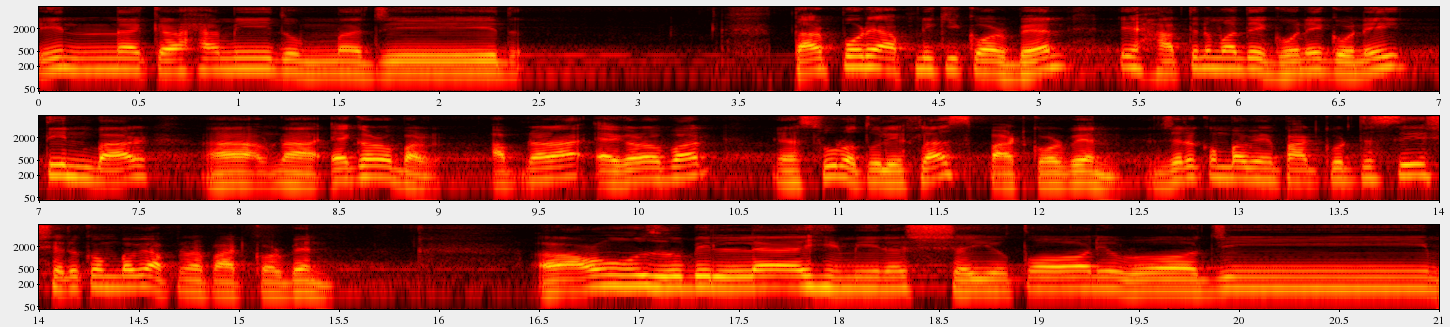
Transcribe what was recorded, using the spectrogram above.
إنك حميد مجيد তারপরে আপনি কি করবেন এই হাতের মধ্যে গনে গনেই তিনবার আহ, না এগারো বার আপনারা এগারো বার আহ, সূরাতুল ইখলাস পাঠ করবেন যেরকমভাবে আমি পাঠ করতেছি সেরকমভাবে আপনারা পাঠ করবেন أعوذ بالله من الشيطان الرجيم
